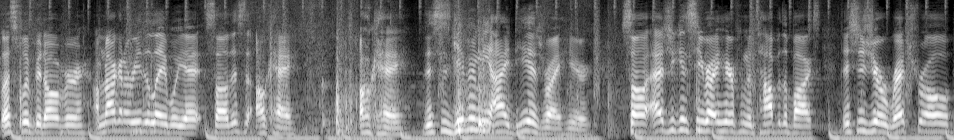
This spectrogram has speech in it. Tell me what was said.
let's flip it over. I'm not gonna read the label yet. So this is, okay, okay. This is giving me ideas right here. So as you can see right here from the top of the box, this is your retro,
